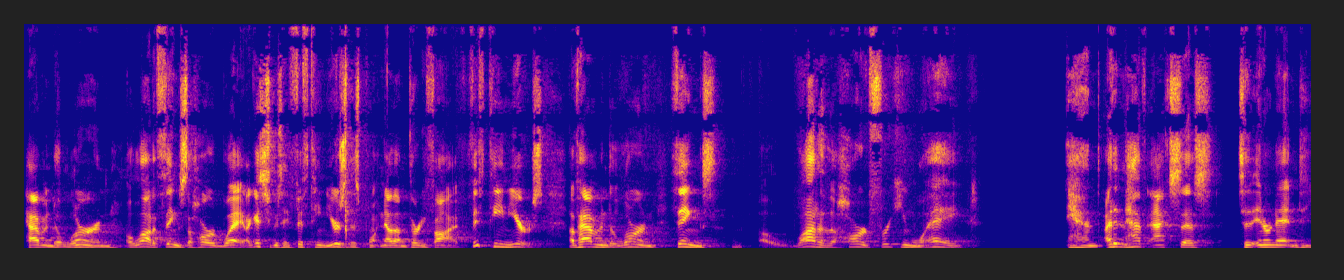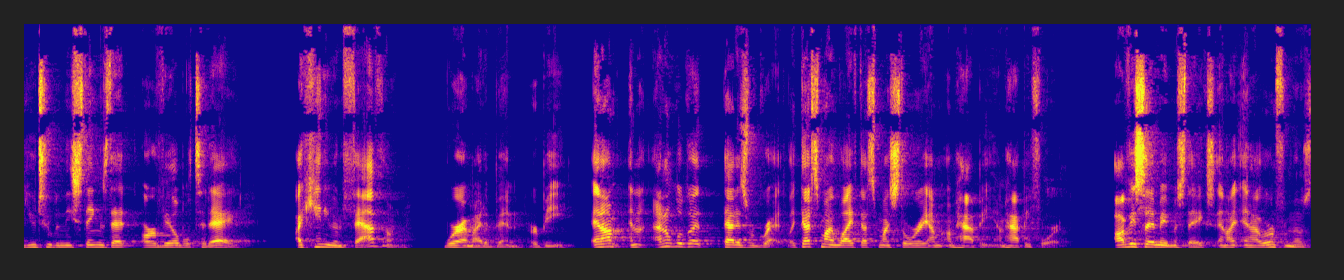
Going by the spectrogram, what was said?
having to learn a lot of things the hard way. I guess you could say 15 years at this point, now that I'm 35. 15 years of having to learn things a lot of the hard freaking way. And I didn't have access to the internet and to YouTube and these things that are available today. I can't even fathom where I might have been or be and I'm and I don't look at that as regret. Like that's my life, that's my story. I'm I'm happy. I'm happy for it. Obviously, I made mistakes, and I and I learned from those.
